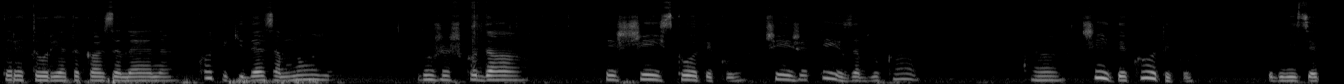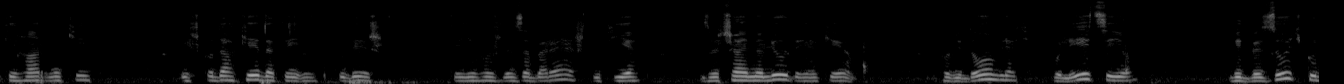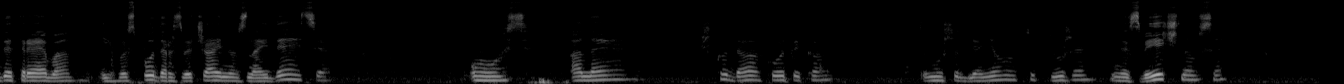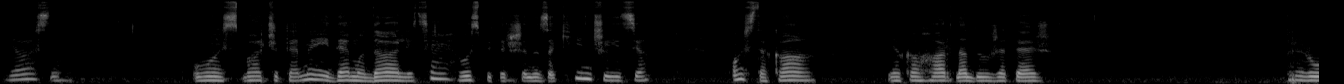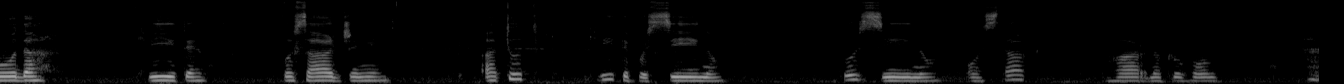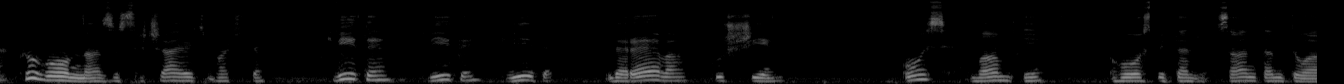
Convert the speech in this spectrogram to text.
Територія така зелена. Котик іде за мною. Дуже шкода. Ти чийсь котику, чий же ти заблукав? А, чий ти котику? Подивіться, який гарний кіт. І шкода кидати, і куди ж ти його ж не забереш. Тут є, звичайно, люди, які повідомлять поліцію, відвезуть куди треба, і господар, звичайно, знайдеться. Ось, але шкода котика, тому що для нього тут дуже незвично все. Ясно. Ось, бачите, ми йдемо далі. Це госпіталь ще не закінчується. Ось така, яка гарна дуже теж природа, квіти посаджені. А тут квіти постійно, постійно. Ось так гарно кругом. Кругом нас зустрічають, бачите, квіти, квіти, квіти, дерева, кущі. Ось вам і госпіталь Сант-Антуан.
